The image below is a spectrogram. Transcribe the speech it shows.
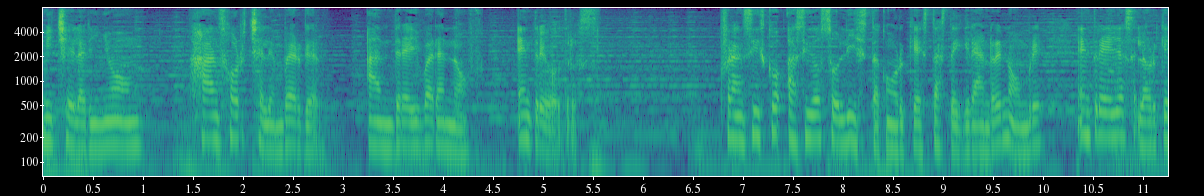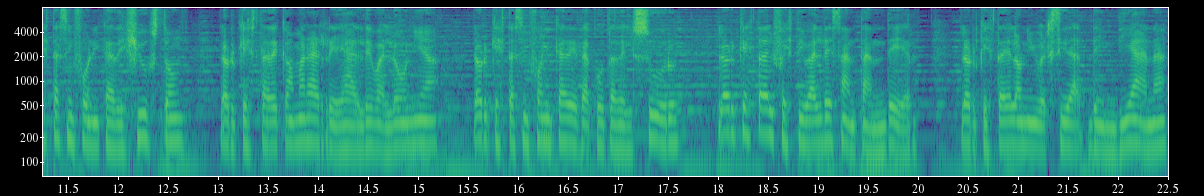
Michel Ariñón, Hans-Horst Schellenberger, Andrei Baranov, entre otros. Francisco ha sido solista con orquestas de gran renombre, entre ellas la Orquesta Sinfónica de Houston, la Orquesta de Cámara Real de Balonia, la Orquesta Sinfónica de Dakota del Sur, la Orquesta del Festival de Santander, la Orquesta de la Universidad de Indiana,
